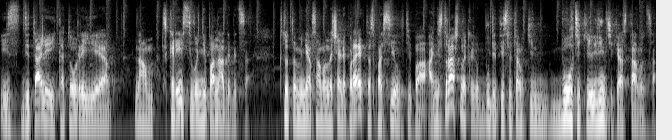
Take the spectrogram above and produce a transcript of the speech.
из деталей, которые нам, скорее всего, не понадобятся кто-то меня в самом начале проекта спросил, типа, а не страшно как будет, если там какие-нибудь болтики или винтики останутся?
